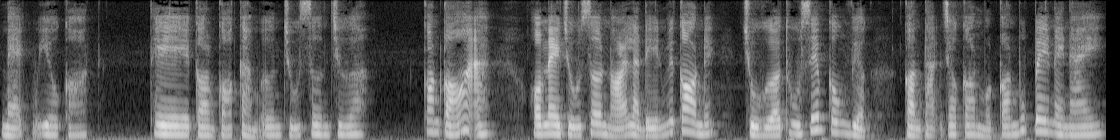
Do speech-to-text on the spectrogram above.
Mẹ cũng yêu con. Thế con có cảm ơn chú Sơn chưa? Con có ạ. À? Hôm nay chú Sơn nói là đến với con đấy. Chú hứa thu xếp công việc, còn tặng cho con một con búp bê này này.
